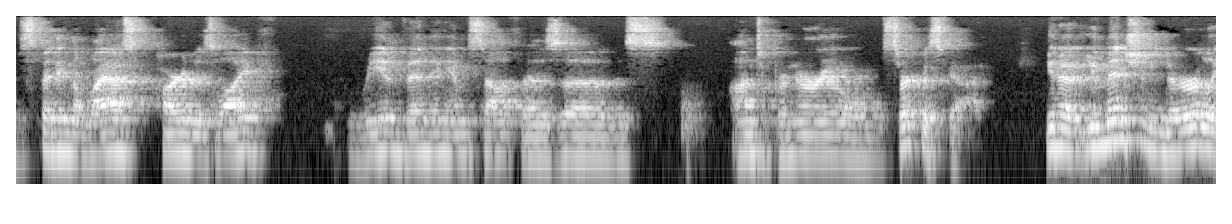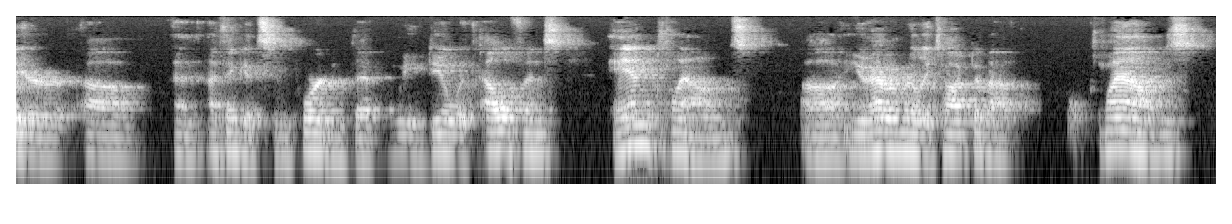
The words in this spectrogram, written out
spending the last part of his life reinventing himself as uh, this entrepreneurial circus guy. You know, you mentioned earlier, uh, and I think it's important that we deal with elephants and clowns. Uh, you haven't really talked about clowns.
